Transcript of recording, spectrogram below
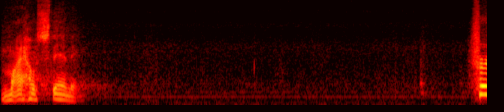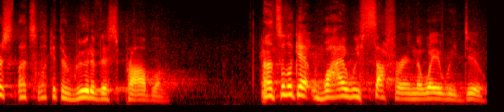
my house standing. First, let's look at the root of this problem. Let's look at why we suffer in the way we do.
